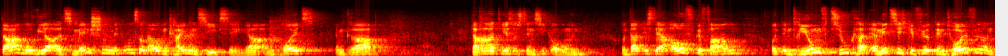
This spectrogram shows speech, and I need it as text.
da wo wir als Menschen mit unseren Augen keinen Sieg sehen, ja, am Kreuz, im Grab, da hat Jesus den Sieg errungen. Und dann ist er aufgefahren und im Triumphzug hat er mit sich geführt den Teufel und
